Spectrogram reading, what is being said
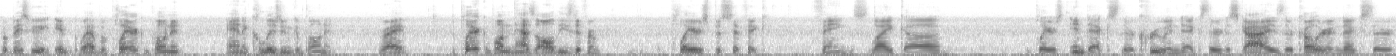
but basically we have a player component and a collision component right? The player component has all these different player-specific things, like uh, the player's index, their crew index, their disguise, their color index, their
